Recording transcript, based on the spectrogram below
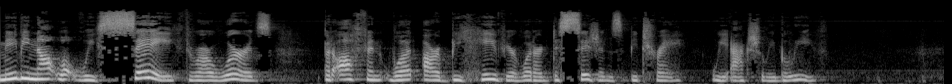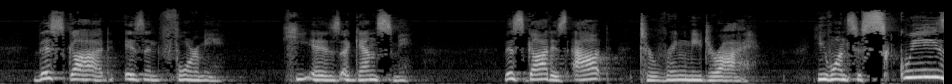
maybe not what we say through our words, but often what our behavior, what our decisions betray we actually believe. This God isn't for me, He is against me. This God is out to wring me dry. He wants to squeeze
